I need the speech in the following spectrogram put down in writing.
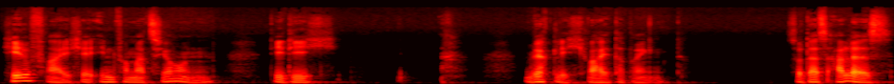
hilfreiche Information, die dich wirklich weiterbringt, sodass alles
